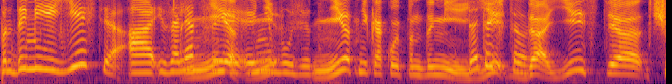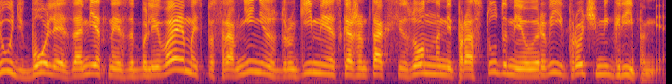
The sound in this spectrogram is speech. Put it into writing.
Пандемия есть, а изоляции нет, не, не будет. Нет никакой пандемии. Да ты Е- что? Да, есть а, чуть более заметная заболеваемость по сравнению с другими, скажем так, сезонными простудами, ОРВИ и прочими гриппами.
